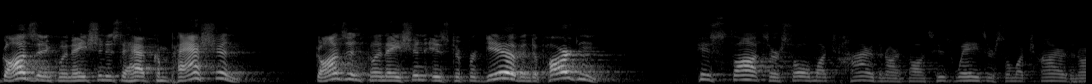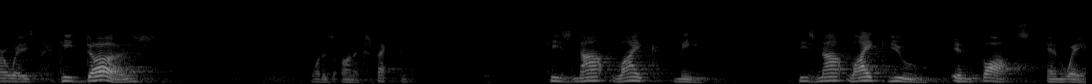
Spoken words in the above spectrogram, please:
God's inclination is to have compassion. God's inclination is to forgive and to pardon. His thoughts are so much higher than our thoughts. His ways are so much higher than our ways. He does what is unexpected. He's not like me. He's not like you in thoughts and ways.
